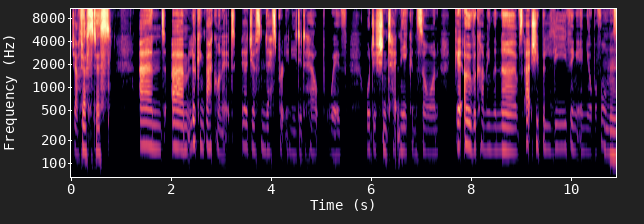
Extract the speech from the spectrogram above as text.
justice. Justice. And um, looking back on it, I just desperately needed help with audition technique and so on, get overcoming the nerves, actually believing in your performance.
